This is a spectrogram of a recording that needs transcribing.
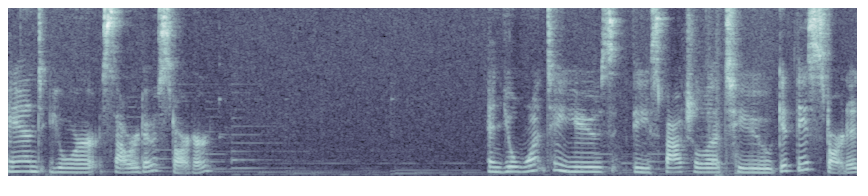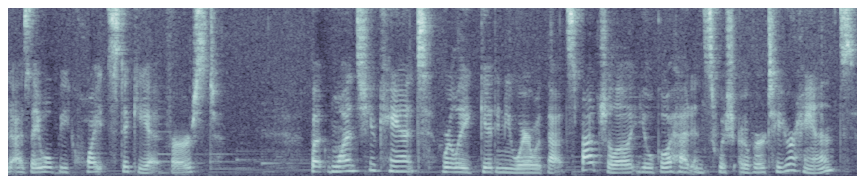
and your sourdough starter and you'll want to use the spatula to get these started as they will be quite sticky at first. But once you can't really get anywhere with that spatula, you'll go ahead and switch over to your hands.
